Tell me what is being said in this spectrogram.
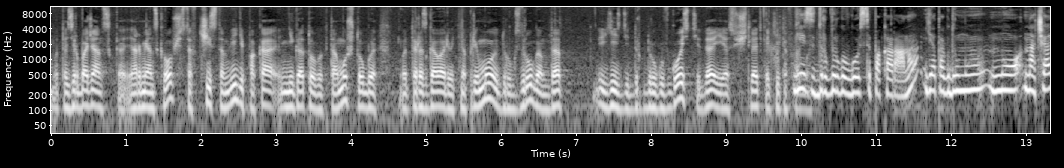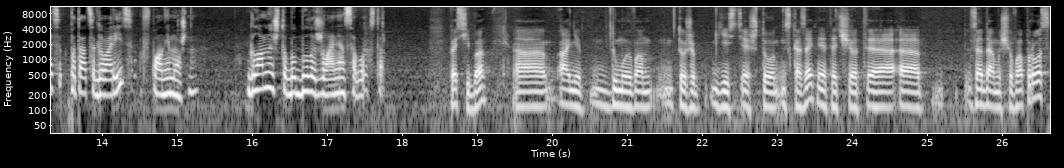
вот азербайджанское и армянское общество в чистом виде пока не готовы к тому, чтобы вот, разговаривать напрямую друг с другом, да, ездить друг к другу в гости, да, и осуществлять какие-то форматы. Ездить друг к другу в гости пока рано, я так думаю, но начать пытаться говорить вполне можно. Главное, чтобы было желание с обоих сторон. Спасибо. А, Аня, думаю, вам тоже есть э, что сказать на этот счет. Э, э, задам еще вопрос.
